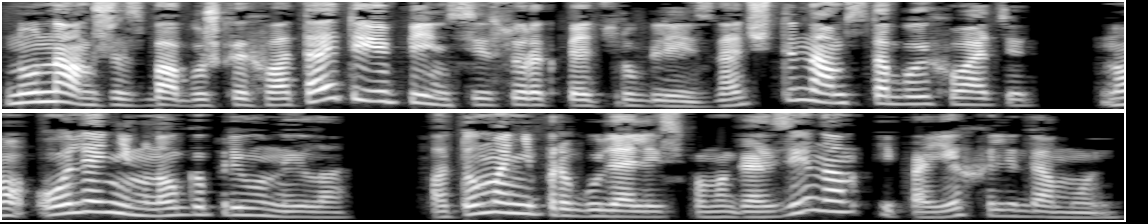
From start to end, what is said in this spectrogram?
«Ну, нам же с бабушкой хватает ее пенсии 45 рублей, значит, и нам с тобой хватит». Но Оля немного приуныла. Потом они прогулялись по магазинам и поехали домой.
